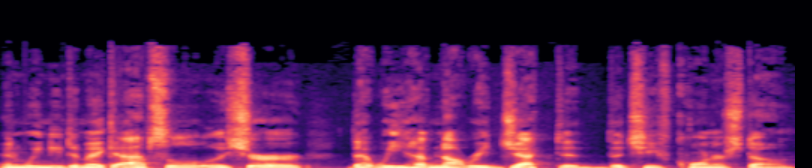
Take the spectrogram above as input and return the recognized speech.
And we need to make absolutely sure that we have not rejected the chief cornerstone.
